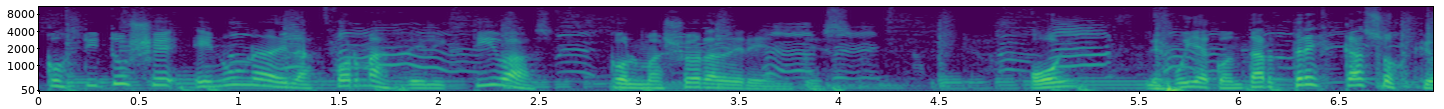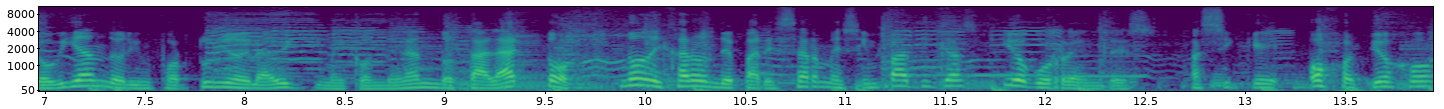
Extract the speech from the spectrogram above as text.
constituye en una de las formas delictivas con mayor adherentes. Hoy les voy a contar tres casos que obviando el infortunio de la víctima y condenando tal acto, no dejaron de parecerme simpáticas y ocurrentes. Así que ojo al piojo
